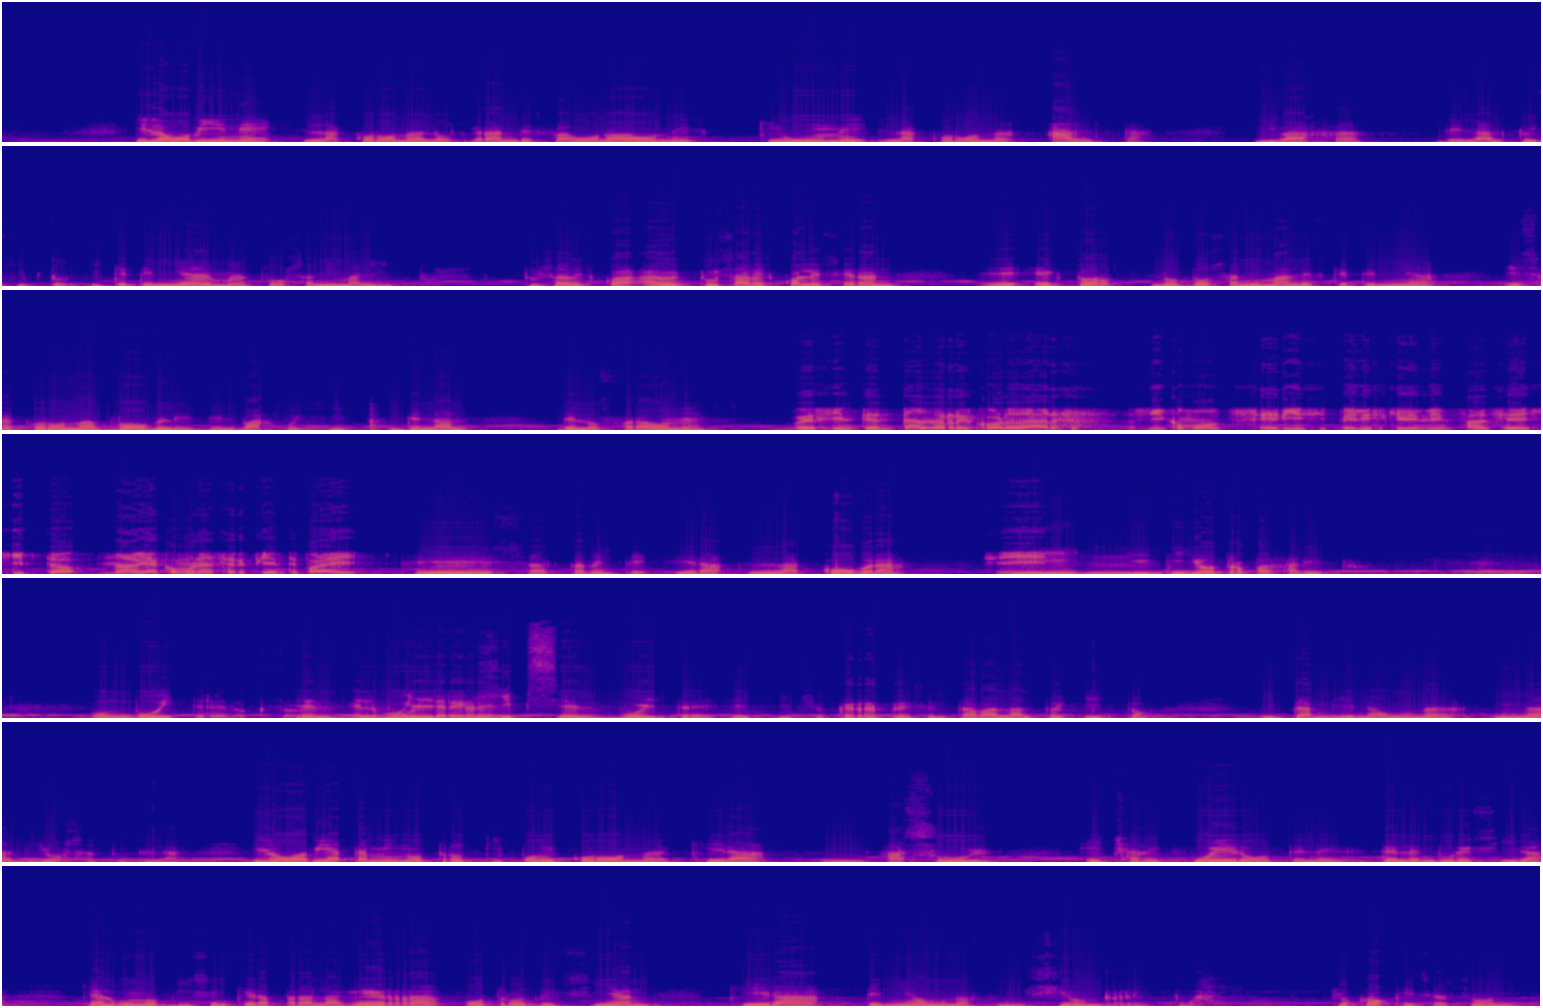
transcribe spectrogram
Y luego viene la corona de los grandes faraones que une la corona alta y baja del Alto Egipto y que tenía además dos animalitos. ¿Tú sabes, ¿tú sabes cuáles eran eh, Héctor, los dos animales que tenía esa corona doble del Bajo Egipto, del de los faraones? Pues intentando recordar, así como series y pelis que vi en mi infancia de Egipto, ¿no había como una serpiente por ahí? Exactamente, era la cobra Sí. y, y, y otro pajarito. Un buitre, doctor. El, buitre, egipcio. El buitre egipcio, que representaba al Alto Egipto y también a una, una diosa tutelar. Y luego había también otro tipo de corona que era mm, azul, hecha de cuero tela endurecida, que algunos dicen que era para la guerra, otros decían que era, tenía una función ritual. Yo creo que esas son,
